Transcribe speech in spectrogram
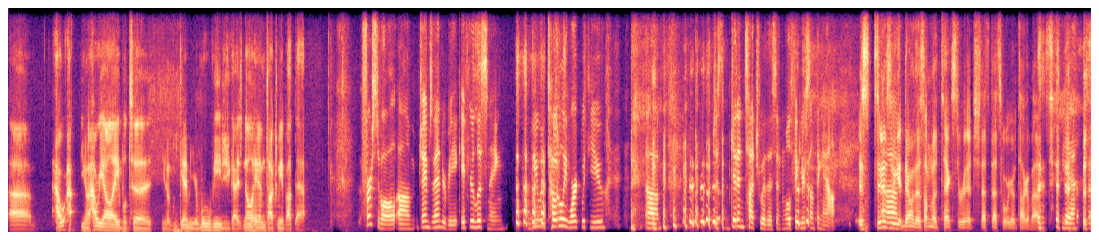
Um, how, how you know how were y'all able to you know get him in your movie? Did you guys know him? Talk to me about that. First of all, um, James Van Der Beek, if you're listening, we would totally work with you Um, just get in touch with us and we'll figure something out. As soon as Um, we get done with this, I'm gonna text Rich. That's that's what we're gonna talk about. Yeah.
